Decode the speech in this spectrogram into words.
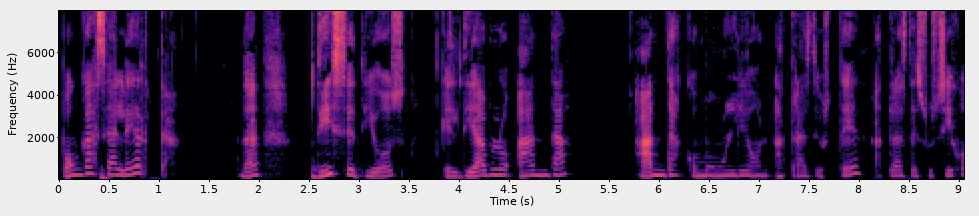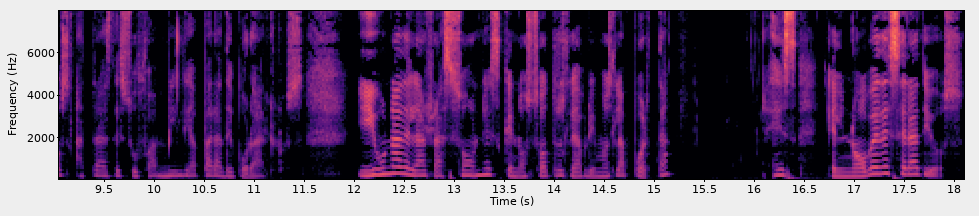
póngase alerta. Dice Dios que el diablo anda anda como un león atrás de usted, atrás de sus hijos, atrás de su familia para devorarlos. Y una de las razones que nosotros le abrimos la puerta es el no obedecer a Dios,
